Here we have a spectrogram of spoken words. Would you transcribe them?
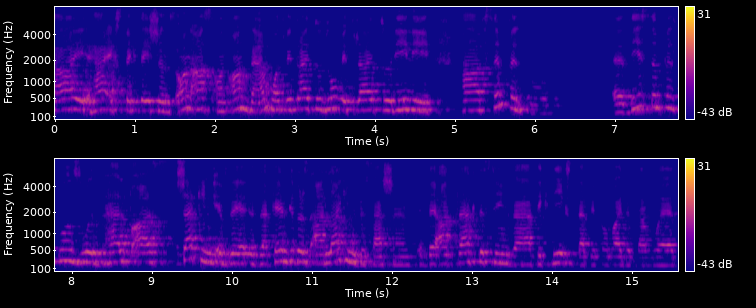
high, high expectations on us, on, on them, what we try to do, we try to really have simple tools. Uh, these simple tools would help us checking if, they, if the caregivers are liking the sessions, if they are practicing the techniques that we provided them with,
